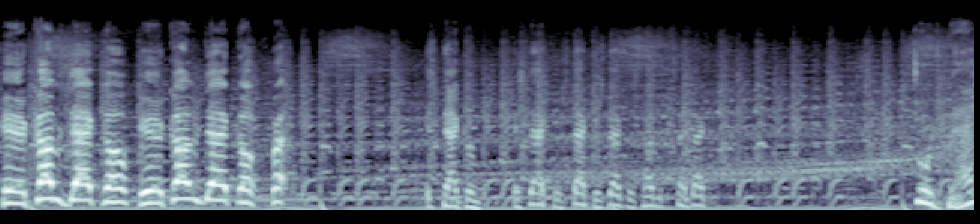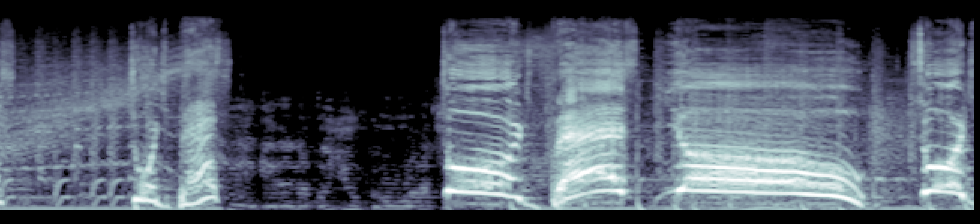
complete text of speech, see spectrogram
Here comes Deco. Here comes Deco. It's Deco. It's Deco. It's Deco. It's Deco. It's 100% Deco. George Best? George Best? George Best? Yo! George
